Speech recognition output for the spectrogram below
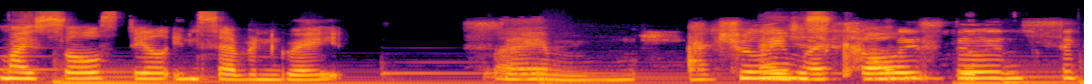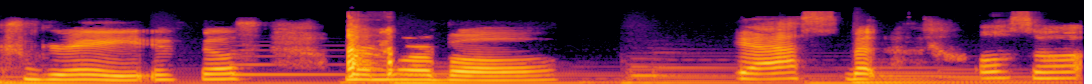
my soul's still in seventh grade. Same. Actually, my soul is still in sixth grade. It feels memorable. Yes, but also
